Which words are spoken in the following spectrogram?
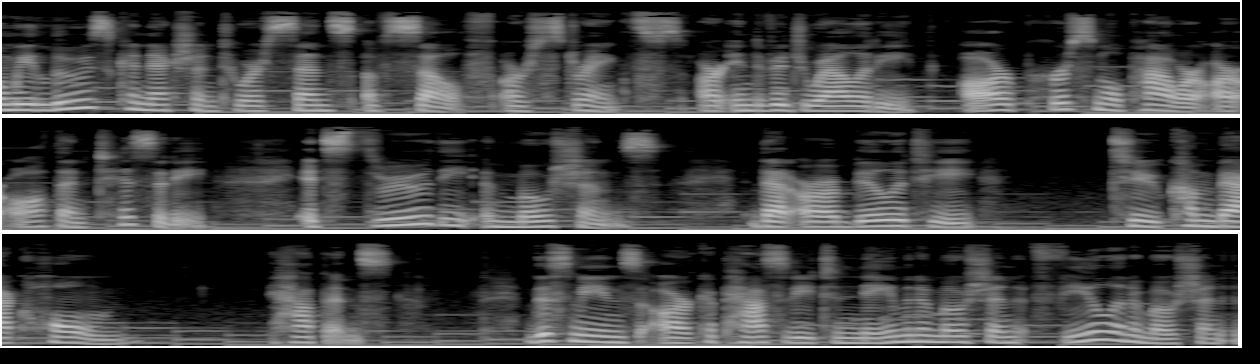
When we lose connection to our sense of self, our strengths, our individuality, our personal power, our authenticity, it's through the emotions that our ability to come back home happens. This means our capacity to name an emotion, feel an emotion,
